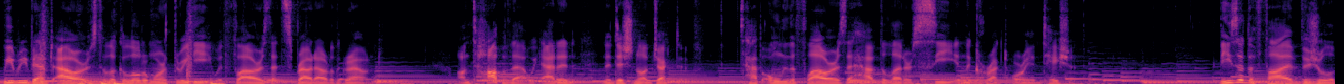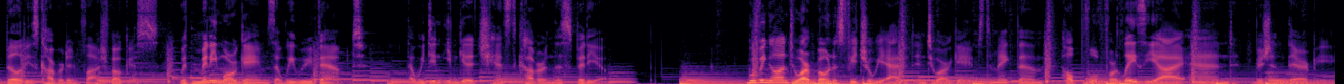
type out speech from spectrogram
We revamped ours to look a little more 3D with flowers that sprout out of the ground. On top of that, we added an additional objective. Tap only the flowers that have the letter C in the correct orientation. These are the five visual abilities covered in Flash Focus, with many more games that we revamped that we didn't even get a chance to cover in this video. Moving on to our bonus feature we added into our games to make them helpful for lazy eye and vision therapy.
